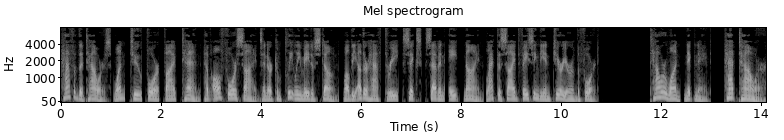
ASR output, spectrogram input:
Half of the towers 1, 2, 4, 5, 10 have all four sides and are completely made of stone, while the other half 3, 6, 7, 8, 9 lack the side facing the interior of the fort. Tower 1, nicknamed Hat Tower,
